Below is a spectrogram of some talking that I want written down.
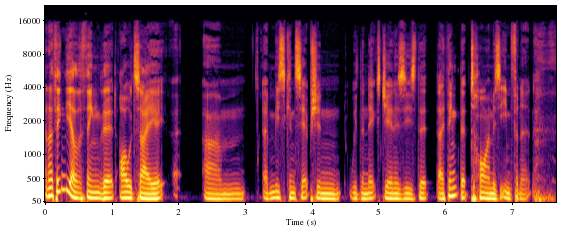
And I think the other thing that I would say uh, um, a misconception with the next gen is, is that they think that time is infinite.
